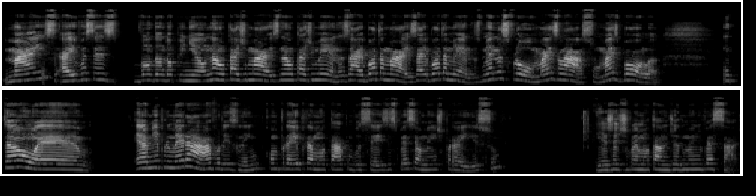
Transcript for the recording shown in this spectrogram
Mas aí vocês vão dando opinião, não, tá demais, não, tá de menos, aí bota mais, aí bota menos, menos flor, mais laço, mais bola. Então, é, é a minha primeira árvore slim, comprei para montar com vocês, especialmente para isso. E a gente vai montar no dia do meu aniversário.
